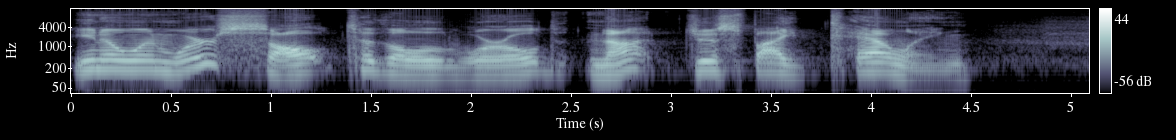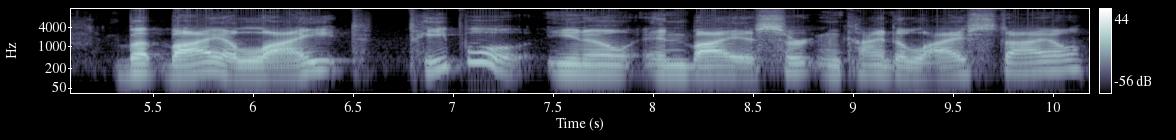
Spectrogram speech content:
You know, when we're salt to the world, not just by telling, but by a light, people, you know, and by a certain kind of lifestyle,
